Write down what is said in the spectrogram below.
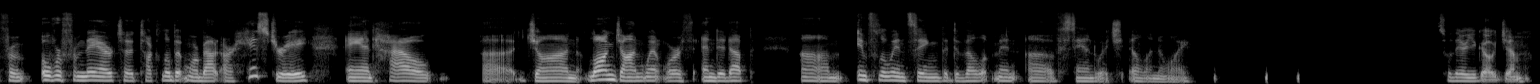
from over from there to talk a little bit more about our history and how uh, John, Long John Wentworth ended up um, influencing the development of Sandwich, Illinois. So there you go, Jim.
